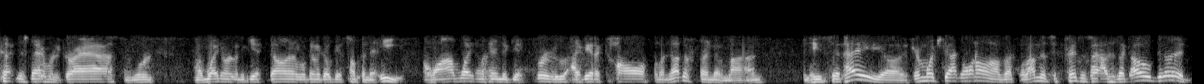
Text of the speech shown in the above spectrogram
cutting his neighbor's grass and we're I'm waiting on him to get done. We're going to go get something to eat. And while I'm waiting on him to get through, I get a call from another friend of mine, and he said, "Hey, uh, remember what you got going on?" I was like, "Well, I'm just at Chris's house." He's like, "Oh, good."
